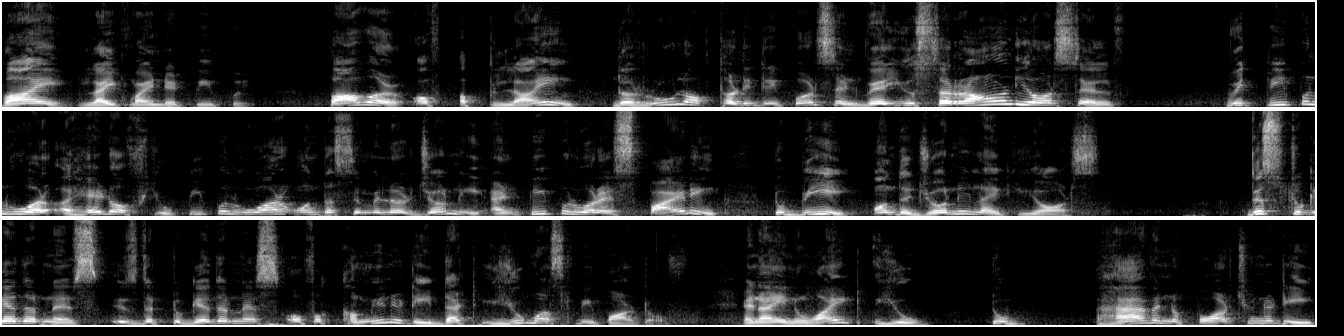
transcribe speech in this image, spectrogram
by like minded people, power of applying the rule of 33% where you surround yourself with people who are ahead of you, people who are on the similar journey, and people who are aspiring to be on the journey like yours. This togetherness is the togetherness of a community that you must be part of. And I invite you to have an opportunity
